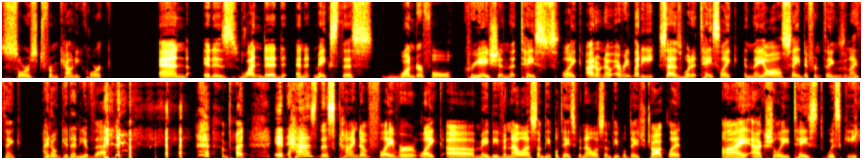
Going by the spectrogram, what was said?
sourced from County Cork. And it is blended and it makes this wonderful creation that tastes like I don't know everybody says what it tastes like and they all say different things and I think I don't get any of that. But it has this kind of flavor like uh maybe vanilla. Some people taste vanilla some people taste chocolate. I actually taste whiskey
